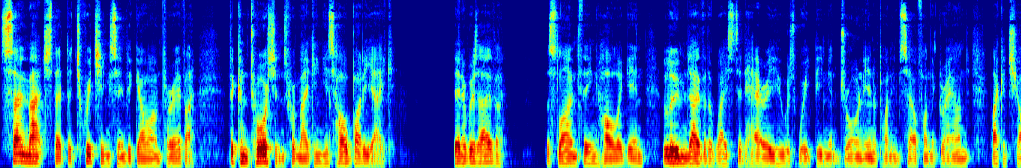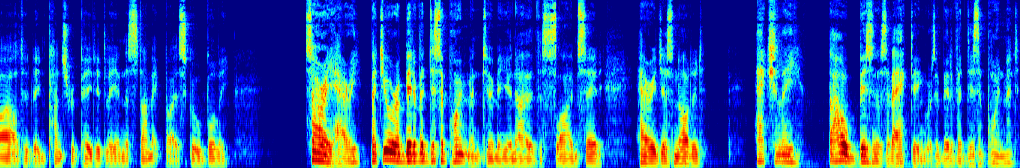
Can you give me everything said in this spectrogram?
so much that the twitching seemed to go on forever. The contortions were making his whole body ache. Then it was over. The slime thing, whole again, loomed over the wasted Harry, who was weeping and drawn in upon himself on the ground, like a child who'd been punched repeatedly in the stomach by a school bully. Sorry, Harry, but you're a bit of a disappointment to me, you know, the slime said. Harry just nodded. Actually, the whole business of acting was a bit of a disappointment.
